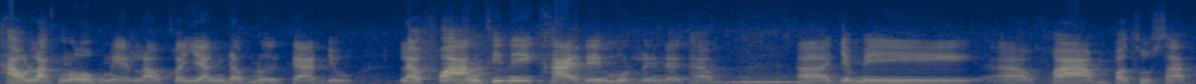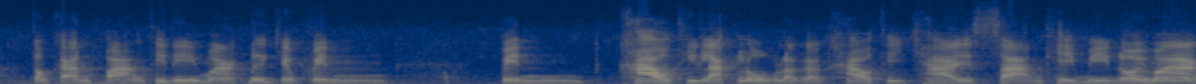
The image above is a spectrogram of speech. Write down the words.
ข้าวรักโลกเนี่ยเราก็ยังดำเนินการอยู่ แล้วฟางที่นี่ขายได้หมดเลยนะครับอืมอ่าจะมีอ่าฟาร์มปศุสัตว์ต้องการฟางที่นี่มากเนื่องจากเป็น เป็นข้าวที่รักโลกแล้วก็ข้าวที่ใช้สารเคมีน้อยมาก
